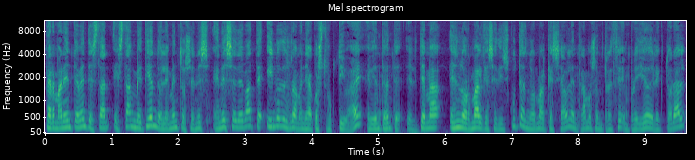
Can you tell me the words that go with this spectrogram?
permanentemente están, están metiendo elementos en, ese debate y no de una manera constructiva. ¿eh? Evidentemente, el tema es normal que se discute, es normal que se hable, entramos en, en periodo electoral,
